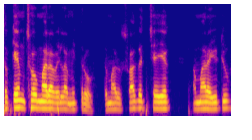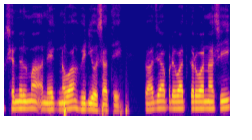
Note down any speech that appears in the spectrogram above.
તો કેમ છો મારા વહેલા મિત્રો? તમારું સ્વાગત છે એક અમારા યુટ્યુબ ચેનલમાં અને એક નવા વીડિયો સાથે. તો આજે આપણે વાત કરવાના છીએ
